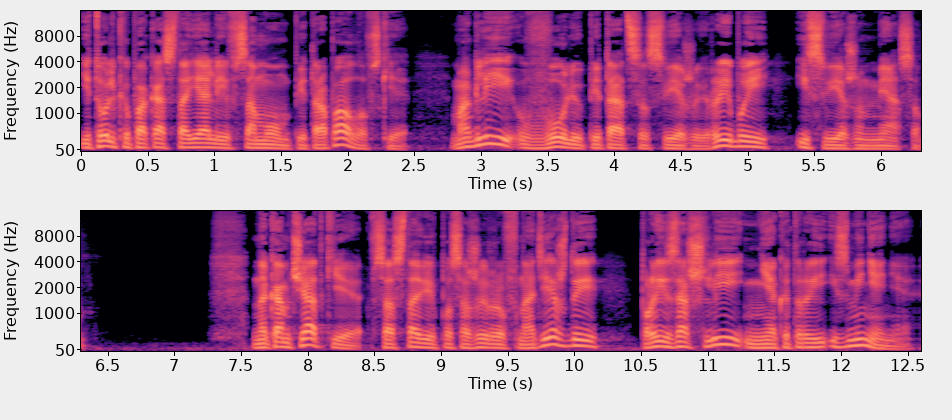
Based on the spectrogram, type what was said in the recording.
и только пока стояли в самом Петропавловске, могли в волю питаться свежей рыбой и свежим мясом. На Камчатке в составе пассажиров «Надежды» произошли некоторые изменения.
